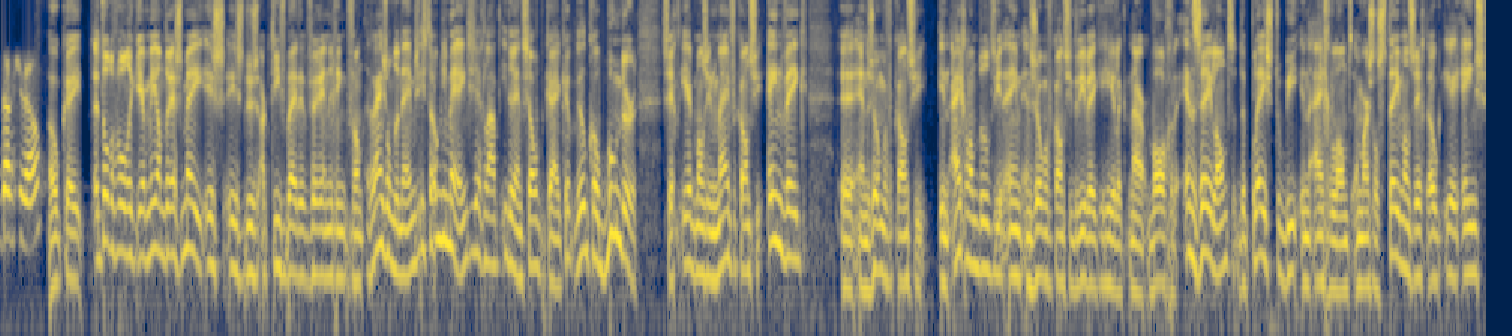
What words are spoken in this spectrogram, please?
Dankjewel. Oké, okay. tot de volgende keer. Mirjam Dresmee is, is dus actief bij de Vereniging van Reisondernemers. Is het er ook niet mee eens. Die zegt, laat iedereen het zelf bekijken. Wilco Boender zegt, Eerdmans in meivakantie één week... Uh, en de zomervakantie in eigen land bedoelt hij in één... en zomervakantie drie weken heerlijk naar Walcheren en Zeeland. The place to be in eigen land. En Marcel Steeman zegt ook eens...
